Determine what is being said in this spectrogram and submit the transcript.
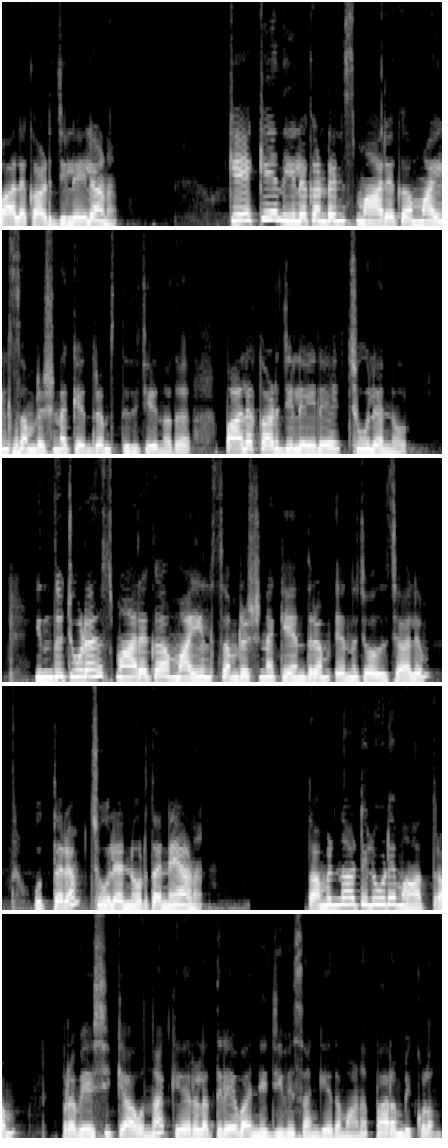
പാലക്കാട് ജില്ലയിലാണ്. കെ കെ നീലകണ്ഠൻ സ്മാരക മയിൽ സംരക്ഷണ കേന്ദ്രം സ്ഥിതി ചെയ്യുന്നത് പാലക്കാട് ജില്ലയിലെ ചൂലന്നൂർ. ഇന്ദുചൂടൻ സ്മാരക മയിൽ സംരക്ഷണ കേന്ദ്രം എന്ന് ചോദിച്ചാലും ഉത്തരം ചൂലന്നൂർ തന്നെയാണ്. തമിഴ്നാട്ടിലൂടെ മാത്രം പ്രവേശിക്കാവുന്ന കേരളത്തിലെ വന്യജീവി സങ്കേതമാണ് പറമ്പിക്കുളം.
